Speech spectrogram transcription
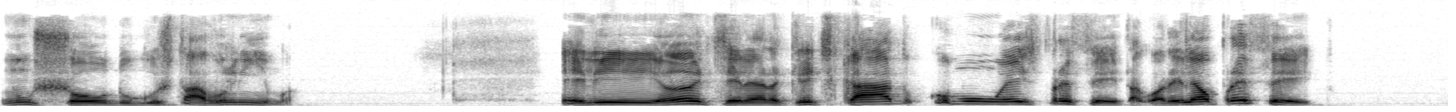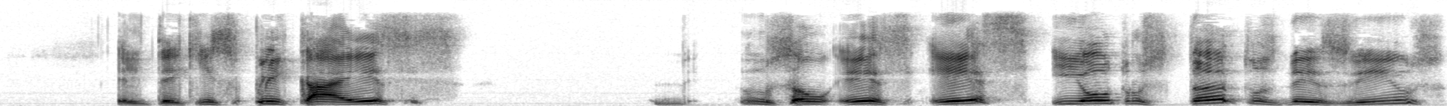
num show do Gustavo Lima. Ele antes ele era criticado como um ex-prefeito, agora ele é o prefeito. Ele tem que explicar esses não são esse, esse e outros tantos desvios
